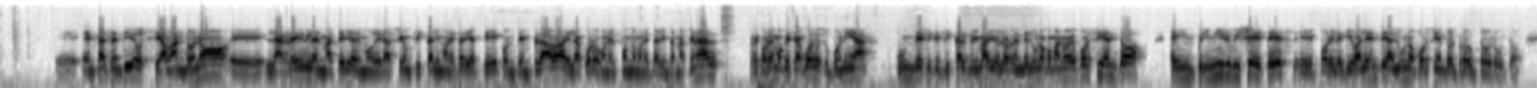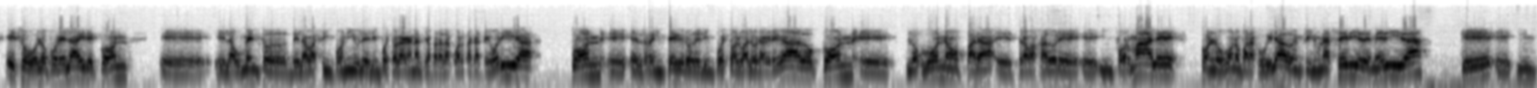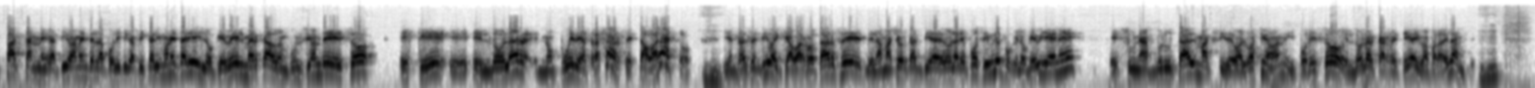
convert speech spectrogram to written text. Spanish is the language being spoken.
eh, en tal sentido, se abandonó eh, la regla en materia de moderación fiscal y monetaria que contemplaba el acuerdo con el Fondo Monetario Internacional. Recordemos que ese acuerdo suponía un déficit fiscal primario del orden del 1,9% e imprimir billetes eh, por el equivalente al 1% del Producto Bruto. Eso voló por el aire con eh, el aumento de la base imponible del impuesto a la ganancia para la cuarta categoría, con eh, el reintegro del impuesto al valor agregado, con eh, los bonos para trabajadores informales, con los bonos para jubilados, en fin, una serie de medidas que impactan negativamente en la política fiscal y monetaria y lo que ve el mercado en función de eso es que eh, el dólar no puede atrasarse, está barato. Y en tal sentido hay que abarrotarse de la mayor cantidad de dólares posible porque lo que viene es una brutal maxi devaluación y por eso el dólar carretea y va para adelante.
